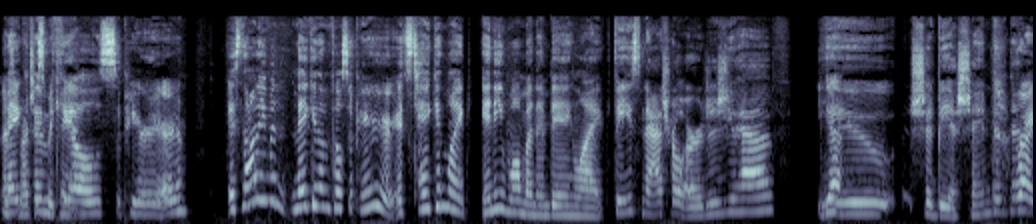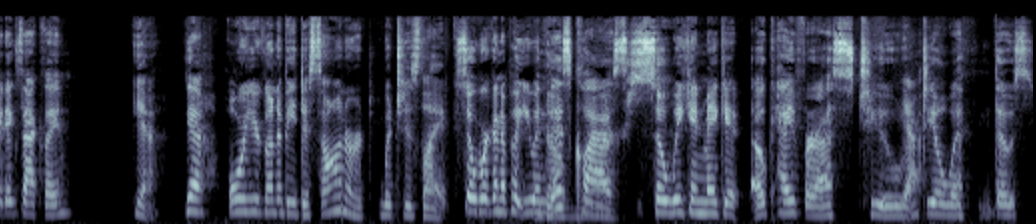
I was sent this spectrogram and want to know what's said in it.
as make much them as we can. feel superior. It's not even making them feel superior. It's taking like any woman and being like, these natural urges you have, Yeah. you should be ashamed of them. Right. Exactly. Yeah. Yeah. Or you're going to be dishonored, which is like, So we're gonna put you in this class worst. so we can make it okay for us to Yeah. deal with those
